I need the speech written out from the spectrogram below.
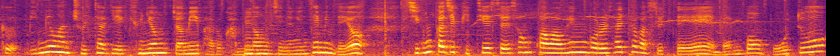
그 미묘한 줄타기의 균형점이 바로 감성지능인 셈인데요. 지금까지 BTS의 성과와 행보를 살펴봤을 때 멤버 모두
